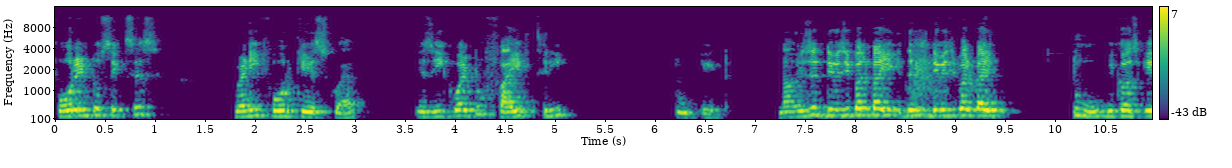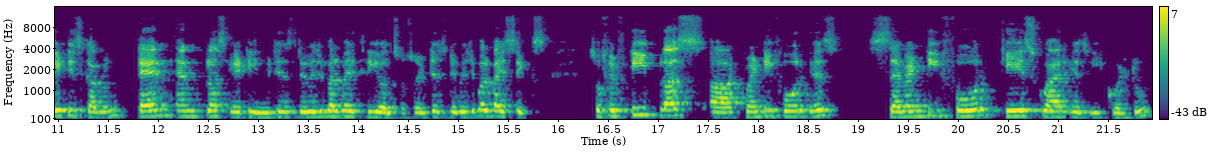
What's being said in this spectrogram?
4 into 6 is 24k square is equal to 5328. Now is it divisible by, this is divisible by 2 because 8 is coming, 10 and plus 18 which is divisible by 3 also. So it is divisible by 6. So 50 plus, uh, 24 is 74 k square is equal to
